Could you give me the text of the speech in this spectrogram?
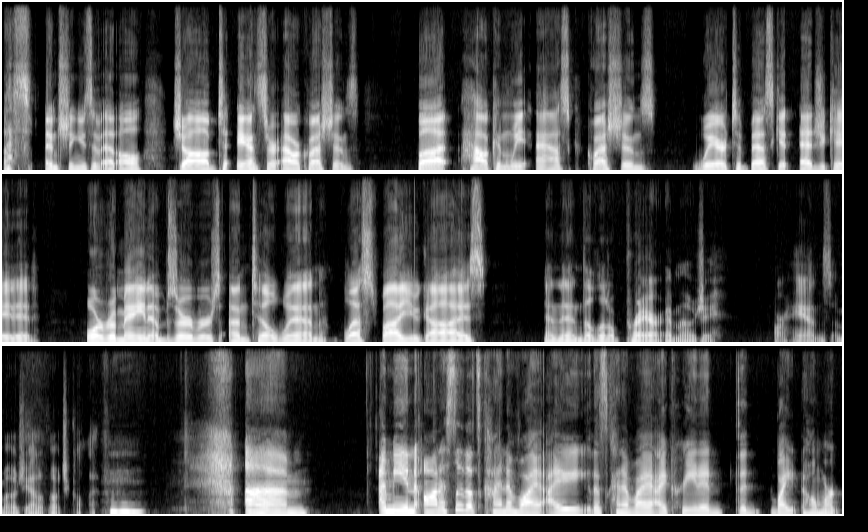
that's interesting use of et al. job to answer our questions. But how can we ask questions where to best get educated or remain observers until when? Blessed by you guys. And then the little prayer emoji or hands emoji. I don't know what you call that. um i mean honestly that's kind of why i that's kind of why i created the white homework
